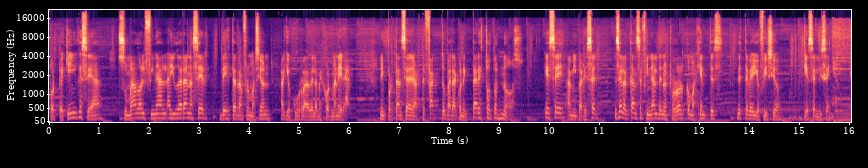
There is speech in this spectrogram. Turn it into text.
por pequeño que sea, sumado al final, ayudarán a hacer de esta transformación a que ocurra de la mejor manera. La importancia del artefacto para conectar estos dos nodos. Ese, a mi parecer, es el alcance final de nuestro rol como agentes de este bello oficio que es el diseño.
